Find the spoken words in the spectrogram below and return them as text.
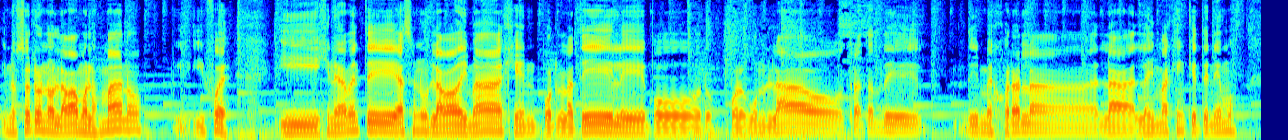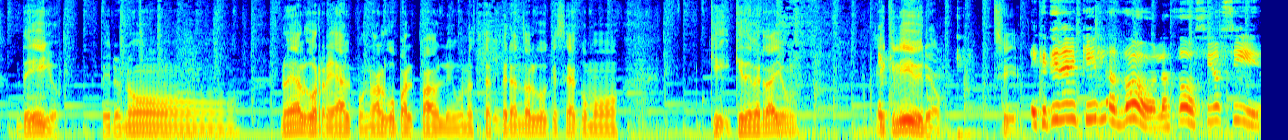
y nosotros nos lavamos las manos y, y fue. Y generalmente hacen un lavado de imagen por la tele, por, por algún lado, tratan de, de mejorar la, la, la imagen que tenemos de ellos, pero no, no es algo real, pues no es algo palpable. Uno está esperando algo que sea como que, que de verdad hay un equilibrio. Sí. Es que tienen que ir las dos, las dos, sí o sí.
